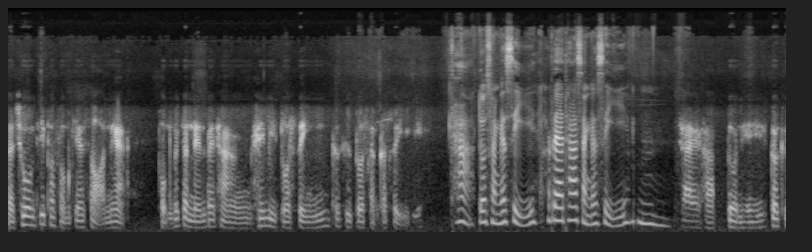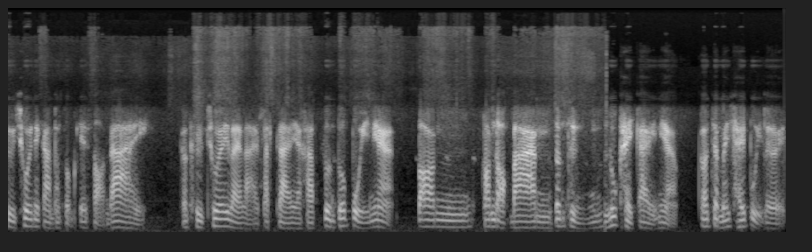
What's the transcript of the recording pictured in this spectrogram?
แต่ช่วงที่ผสมเกสรเนี่ย ผมก็จะเน้นไปทางให้มีตัวซิงค์ก็คือตัวสังกะสี ค่ะ ตัวสังกะสี แร่ธาตุสังกะสี อืมใช่ครับ ตัวนี้ก็คือช่วยในการผสมเกสรได้ ก็คือช่วยหลาย ๆ ปัจจัยอะครับ ส่วนตัวปุ๋ยเนี่ย ตอนตอนดอกบานจนถึงลูกไข่ไก่เนี่ย ก็จะไม่ใช้ปุ๋ยเลย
